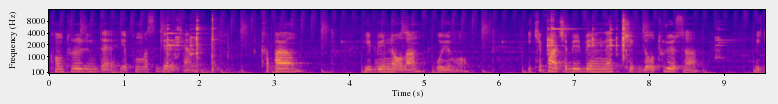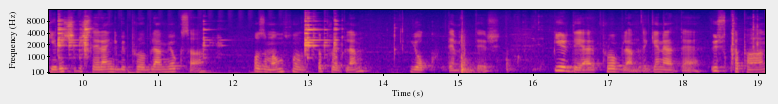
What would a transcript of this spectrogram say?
kontrolünde yapılması gereken kapağın birbirine olan uyumu. İki parça birbirine net bir şekilde oturuyorsa ve geri çıkışta herhangi bir problem yoksa o zaman muflalıkta problem yok demektir. Bir diğer problem de genelde üst kapağın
